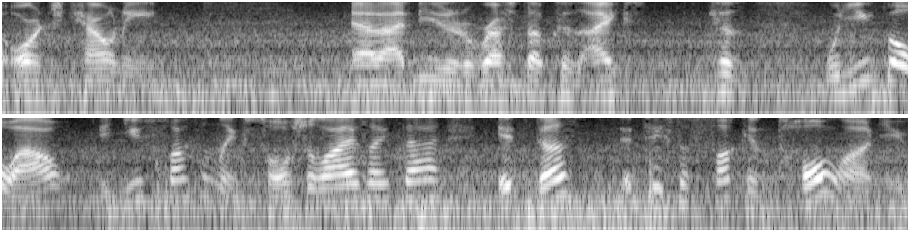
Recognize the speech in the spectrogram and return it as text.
Orange County, and I needed to rest up because I because when you go out and you fucking like socialize like that, it does it takes a fucking toll on you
